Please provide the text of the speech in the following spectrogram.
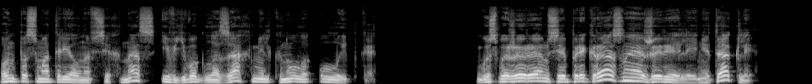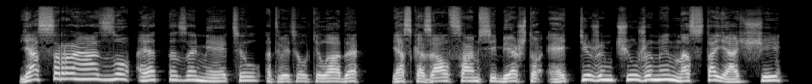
Он посмотрел на всех нас, и в его глазах мелькнула улыбка. «Госпожа Рэмси, прекрасное ожерелье, не так ли?» «Я сразу это заметил», — ответил Келада. «Я сказал сам себе, что эти жемчужины настоящие».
